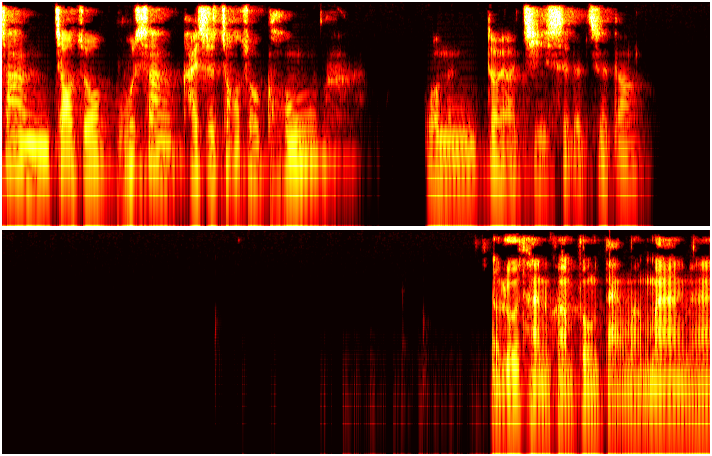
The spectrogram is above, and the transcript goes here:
善造作不善还是造作空我们都要及时的知道รู้ทันความปรุงแต่งมากๆนะ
